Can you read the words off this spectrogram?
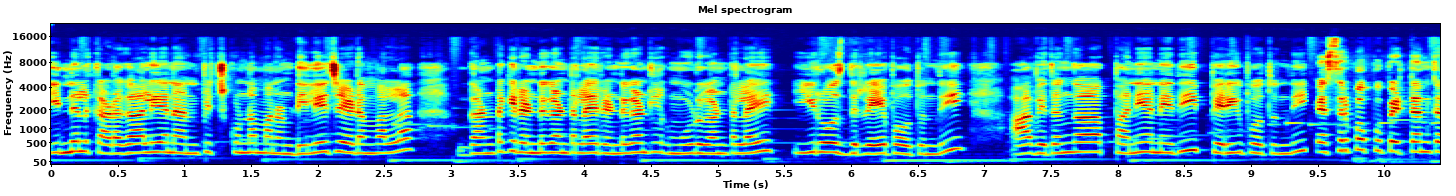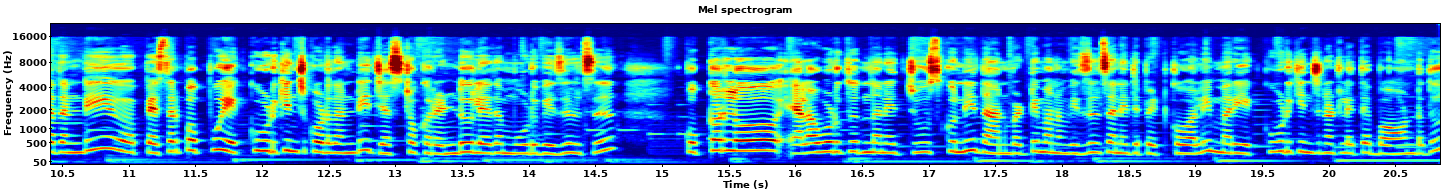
గిన్నెలు కడగాలి అని అనిపించకుండా మనం డిలే చేయడం వల్ల గంటకి రెండు గంటలై రెండు గంటలకు మూడు గంటలై ఈ రోజుది రేపు అవుతుంది. ఆ విధంగా పని అనేది పెరిగిపోతుంది. పెసరపప్పు పెట్టాను కదండి. పెసరపప్పు ఎక్కువ ఉడికించకూడదండి. జస్ట్ ఒక రెండు లేదా మూడు విజిల్స్ కుక్కర్లో ఎలా ఉడుకుతుంది అనేది చూసుకుని దాన్ని బట్టి మనం విజిల్స్ అనేది పెట్టుకోవాలి. మరి ఎక్కువ ఉడికించినట్లయితే బాగుండదు.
